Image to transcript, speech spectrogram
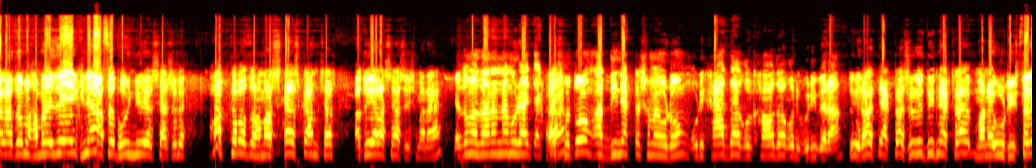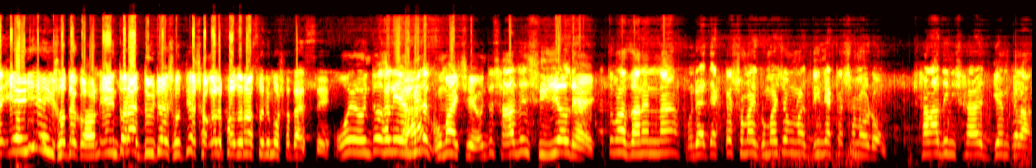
এলা যেমন আমরা যে এইখানে আছে শেষ হলে ভাত জন্য আমার শেষ কাম শেষ। আর তুই এলা শেষ আসিস মানে? এ তোমার জানেন না মুই রাত একটা হ্যাঁ? শতং আর দিন একটা সময় উঠং। উঠি খাওয়া দাওয়া করে খাওয়া দাওয়া করে ঘুরি বেড়া। তুই রাত একটা শুধু দিন একটা মানে উঠিস। তাহলে এই এই সাথে কখন? এই তো রাত দুইটা সত্যি সকালে ফজর পড়ি মোর সাথে আসছে। ওই ওই তো খালি হ্যাঁ? এমনিতে ঘুমাইছে ওই তো সারাদিন সিরিয়াল দেয় তোমরা জানেন না মুই রাত একটা সময় ঘুমাইছ না দিন একটা সময় উঠং সারাদিন সারা গেম খেলাম।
